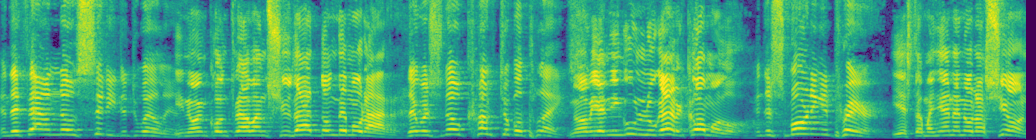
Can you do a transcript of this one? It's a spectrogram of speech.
and they found no city to dwell in. y no encontraban ciudad donde morar. There was no comfortable place. No había ningún lugar cómodo. And this morning in prayer, Y esta mañana en oración,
